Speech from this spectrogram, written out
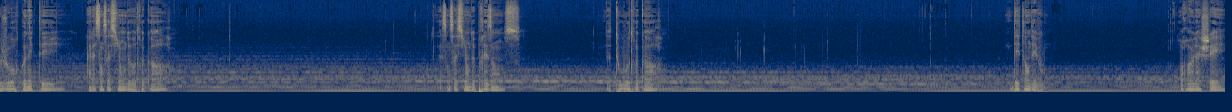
Toujours connecté à la sensation de votre corps. La sensation de présence de tout votre corps. Détendez-vous. Relâchez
